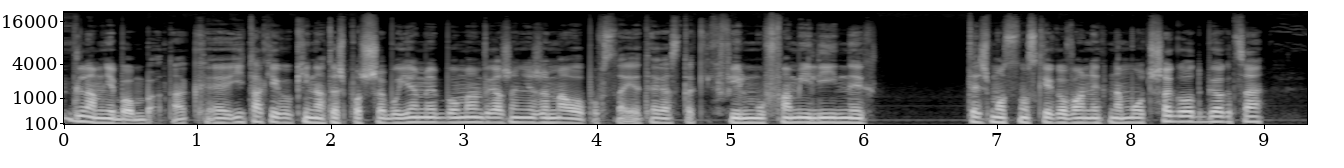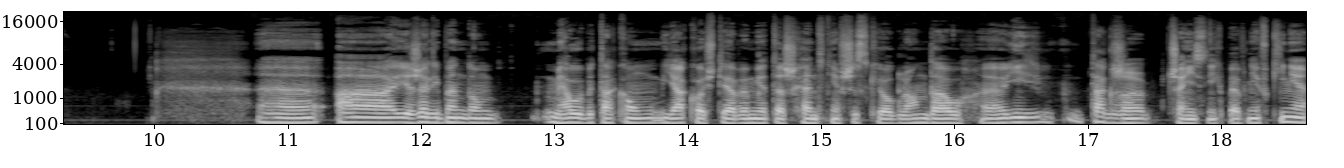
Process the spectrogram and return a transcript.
E, dla mnie bomba, tak? I takiego kina też potrzebujemy, bo mam wrażenie, że mało powstaje teraz takich filmów familijnych, też mocno skierowanych na młodszego odbiorcę. E, A jeżeli będą miałyby taką jakość, to ja bym je też chętnie wszystkie oglądał e, i także część z nich pewnie w kinie.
